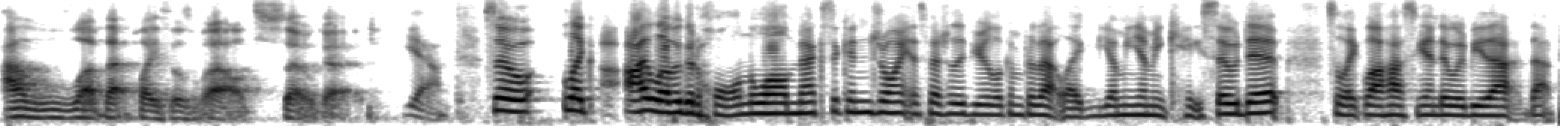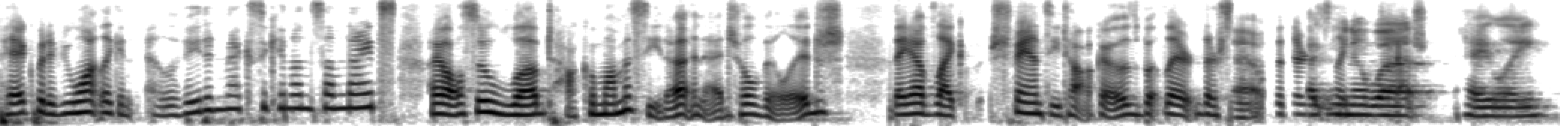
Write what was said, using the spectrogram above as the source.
I love that place as well. It's so good. Yeah. So like I love a good hole in the wall Mexican joint, especially if you're looking for that like yummy yummy queso dip. So like La Hacienda would be that that pick. But if you want like an elevated Mexican on some nights, I also love Taco Mamacita in Edge Hill Village. They have like fancy tacos, but they're they're No. but they're Uh, just you like know what, special. Haley?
